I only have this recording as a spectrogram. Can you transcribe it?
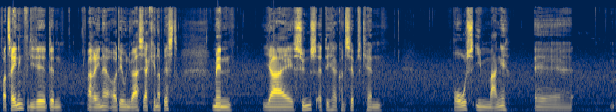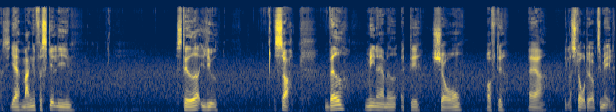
fra træning, fordi det er den arena og det univers, jeg kender bedst. Men jeg synes, at det her koncept kan bruges i mange, øh, ja, mange forskellige steder i livet. Så, hvad mener jeg med, at det sjove ofte er, eller slår det optimale?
